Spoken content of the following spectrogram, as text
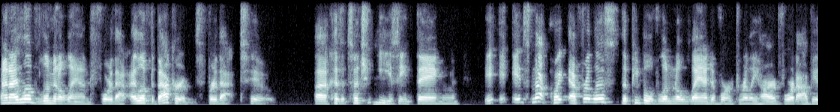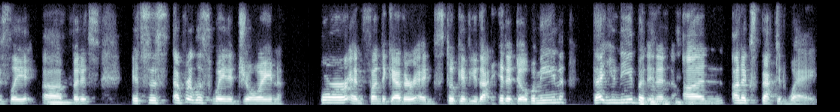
and I love Liminal Land for that. I love the backrooms for that too, because uh, it's such an mm. easy thing. It, it, it's not quite effortless. The people of Liminal Land have worked really hard for it, obviously, uh, mm. but it's it's this effortless way to join horror and fun together and still give you that hit of dopamine that you need, but in an un, unexpected way.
